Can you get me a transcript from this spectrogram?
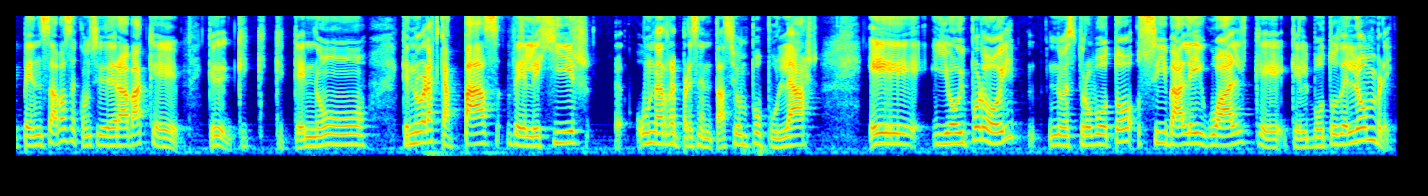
pensaba, se consideraba que, que, no, que no era capaz de elegir una representación popular. Eh, y hoy por hoy, nuestro voto sí vale igual que, el voto del hombre.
